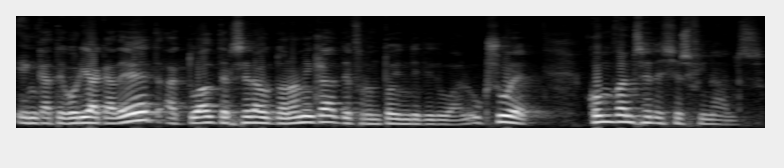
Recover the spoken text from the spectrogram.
en categoria cadet, actual tercera autonòmica de frontó individual. Uxue, com van ser aquestes finals?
